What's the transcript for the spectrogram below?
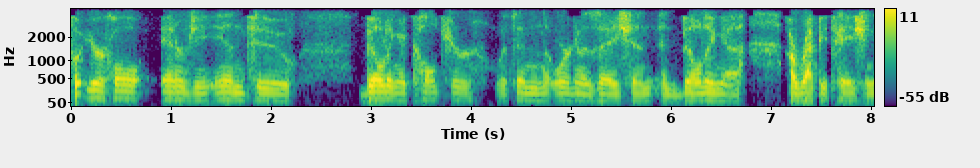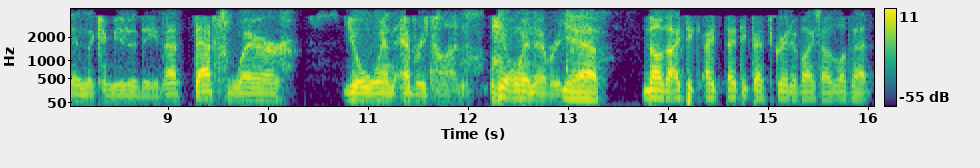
put your whole energy into building a culture within the organization and building a, a reputation in the community. That that's where you'll win every time. You'll win every time. Yeah. No, I think I, I think that's great advice. I love that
